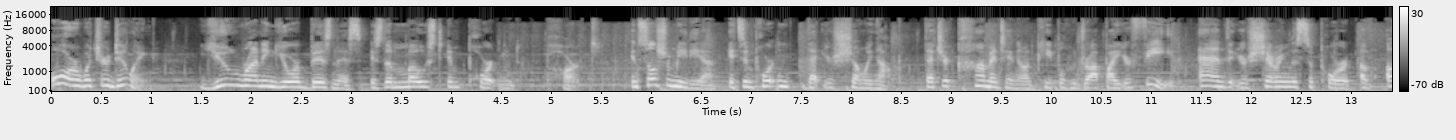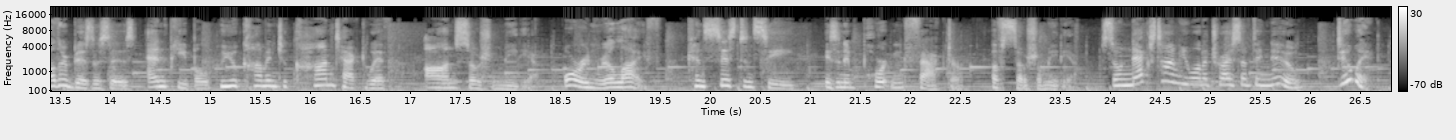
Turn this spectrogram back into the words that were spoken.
or what you're doing. You running your business is the most important part. In social media, it's important that you're showing up, that you're commenting on people who drop by your feed, and that you're sharing the support of other businesses and people who you come into contact with on social media or in real life. Consistency is an important factor of social media. So, next time you want to try something new, do it.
